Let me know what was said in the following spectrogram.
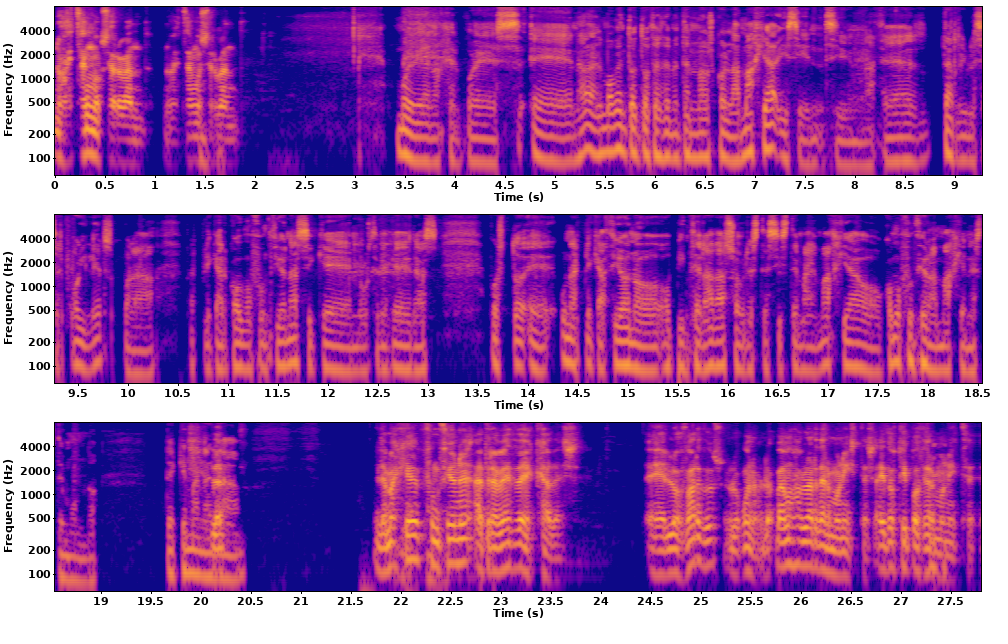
nos están observando, nos están observando. Muy bien, Ángel. Pues eh, nada, es el momento entonces de meternos con la magia y sin, hacer terribles spoilers para, explicar cómo funciona. Así que me gustaría que eras puesto eh, una explicación o, pincelada sobre este sistema de magia o cómo funciona la magia en este mundo. ¿De qué manera? La, magia funciona a través de escalas. Eh, los bardos, bueno, vamos a hablar de armonistas. Hay dos tipos de armonistas.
